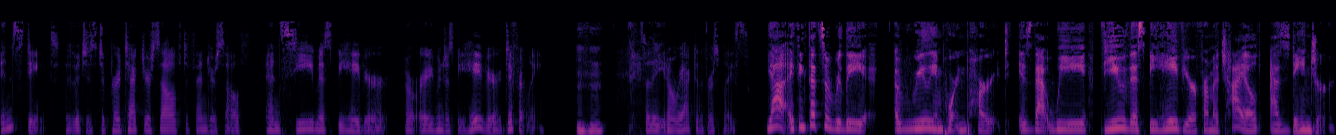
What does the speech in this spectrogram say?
instinct, which is to protect yourself, defend yourself, and see misbehavior or, or even just behavior differently mm-hmm. so that you don't react in the first place. Yeah, I think that's a really a really important part is that we view this behavior from a child as danger.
